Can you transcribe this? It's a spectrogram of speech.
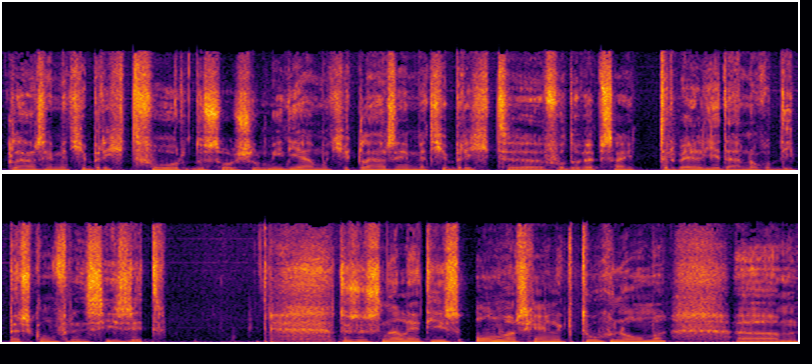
klaar zijn met je bericht voor de social media, moet je klaar zijn met je bericht uh, voor de website, terwijl je daar nog op die persconferentie zit. Dus de snelheid die is onwaarschijnlijk toegenomen. Um,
